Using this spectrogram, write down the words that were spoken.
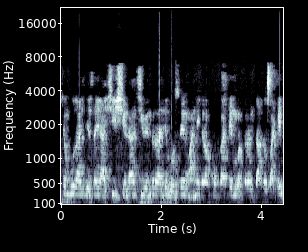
शंभूराज देसाई आशिष शेलार शिवेंद्रराजे भोसले माणिकराव कोकाटे मकरंद जाधव पाटील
